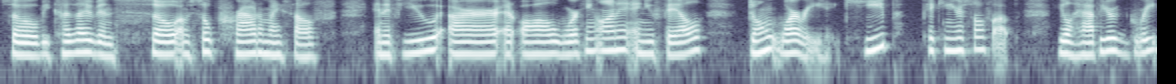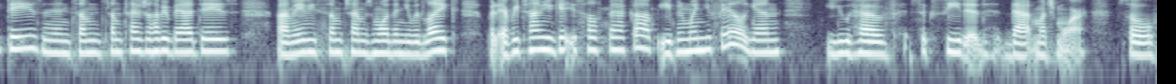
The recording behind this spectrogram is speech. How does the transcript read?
So, because I've been so, I'm so proud of myself. And if you are at all working on it and you fail, don't worry. Keep picking yourself up. You'll have your great days, and then some. Sometimes you'll have your bad days. Uh, maybe sometimes more than you would like. But every time you get yourself back up, even when you fail again, you have succeeded that much more. So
